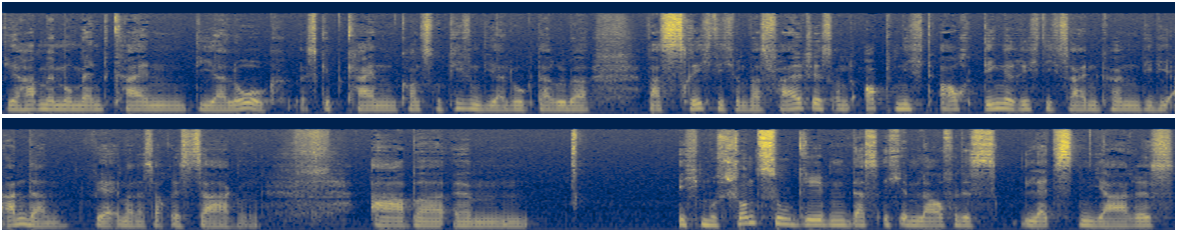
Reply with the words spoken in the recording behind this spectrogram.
wir haben im Moment keinen Dialog. Es gibt keinen konstruktiven Dialog darüber, was richtig und was falsch ist und ob nicht auch Dinge richtig sein können, die die anderen, wer immer das auch ist, sagen. Aber ähm, ich muss schon zugeben, dass ich im Laufe des letzten Jahres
